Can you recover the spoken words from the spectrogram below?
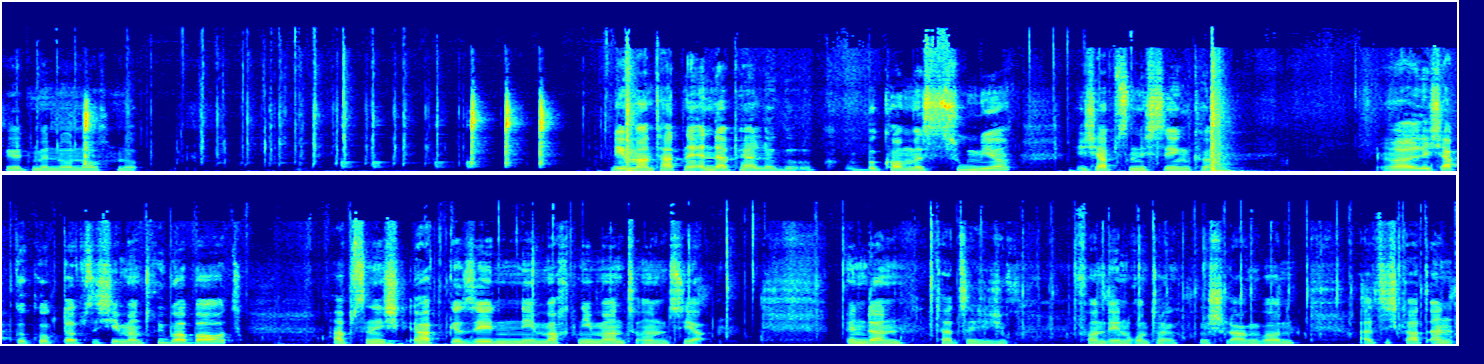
Fehlt mir nur noch eine. Jemand hat eine Enderperle bekommen, ist zu mir. Ich habe es nicht sehen können. Weil ich habe geguckt, ob sich jemand drüber baut. Hab's nicht, hab gesehen, nee, macht niemand. Und ja, bin dann tatsächlich von denen runtergeschlagen worden. Als ich gerade ein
